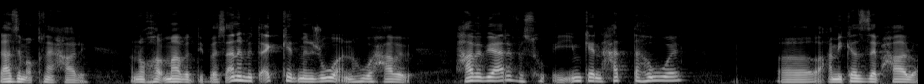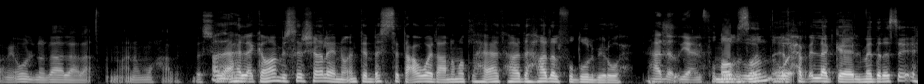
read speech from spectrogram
لازم أقنع حالي إنه خل... ما بدي. بس أنا متأكد من جوا إنه هو حابب حابب يعرف بس هو يمكن حتى هو عم يكذب حاله عم يقول إنه لا لا لا إنه أنا مو حابب. بس هلا هلا كمان بيصير شغلة إنه أنت بس تتعود على نمط الحياة هذا هذا الفضول بيروح. هذا يعني الفضول ما بظن؟ هو بحب أقول لك المدرسة.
